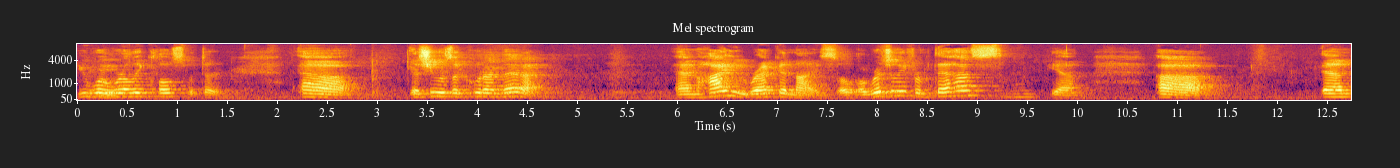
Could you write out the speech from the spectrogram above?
You were really close with her. Uh, and she was a curandera and highly recognized, O- originally from Texas, yeah. Uh, and,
